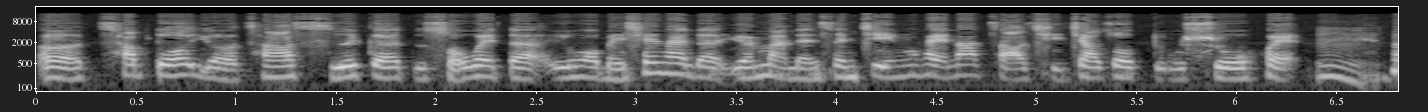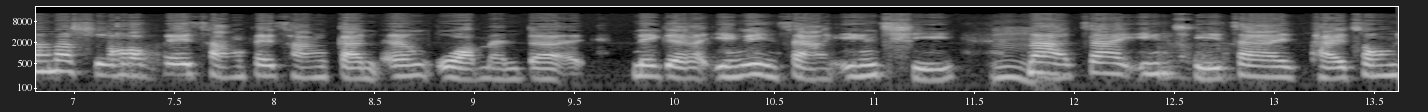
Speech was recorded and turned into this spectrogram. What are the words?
呃，差不多有差十个所谓的，因为我们现在的圆满人生基金会，那早期叫做读书会。嗯，那那时候非常非常感恩我们的那个营运长英奇。嗯，那在英奇在台中，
